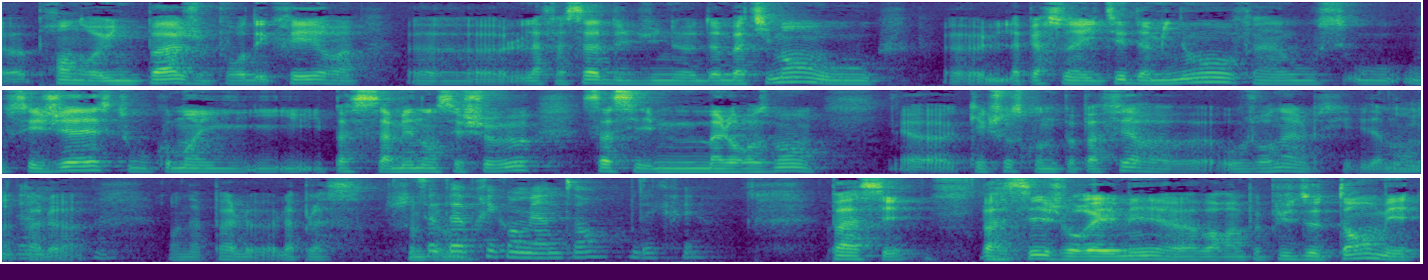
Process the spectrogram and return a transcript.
euh, prendre une page pour décrire euh, la façade d'un bâtiment ou euh, la personnalité d'un minot, enfin, ou, ses gestes, ou comment il, passe sa main dans ses cheveux. Ça, c'est malheureusement quelque chose qu'on ne peut pas faire au journal, parce qu'évidemment, on n'a pas, on n'a pas la place. Ça t'a pris combien de temps d'écrire? Pas assez, pas assez. J'aurais aimé avoir un peu plus de temps, mais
